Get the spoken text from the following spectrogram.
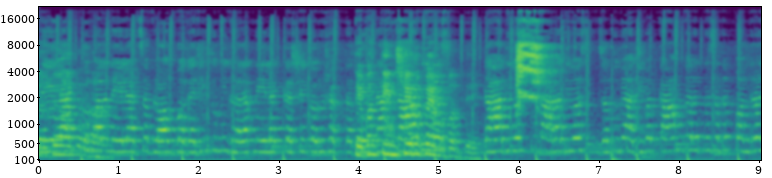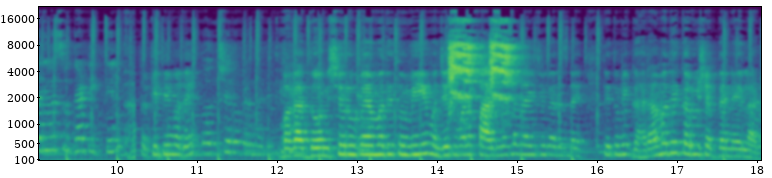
तर नेल तो आर्ट आता- तुम्हाला नेल आर्टचा ब्लॉग बघायचे की तुम्ही घरात नेल आर्ट कसे करू शकता? ते पण दहा- 300 दहा रुपये दिवस- फक्त आहे. दहा दिवस ते बारा दिवस जर तुम्ही अजिबात काम करत नसाल तर पंधरा दिवस सुद्धा टिकतील. तर किती मध्ये दोनशे रुपयामध्ये. बघा दोनशे रुपयामध्ये तुम्ही म्हणजे तुम्हाला पार्लरला जायची गरज नाही. ते तुम्ही घरामध्ये करू शकता नेल आर्ट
